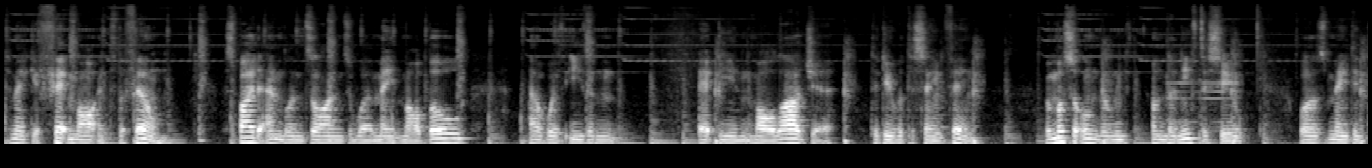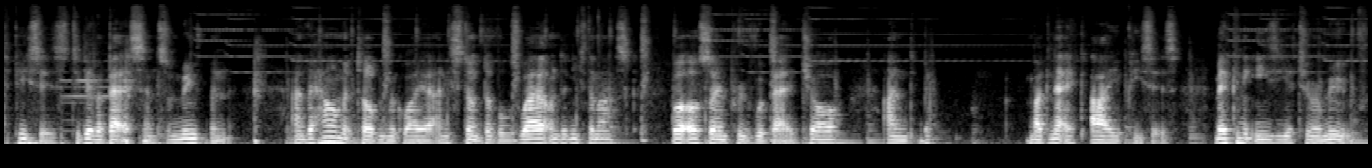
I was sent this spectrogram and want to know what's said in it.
to make it fit more into the film. Spider emblem designs were made more bold, uh, with even it being more larger to do with the same thing. The muscle underneath, underneath the suit was made into pieces to give a better sense of movement, and the helmet Tobey Maguire and his stunt doubles wear underneath the mask were also improved with better jaw and magnetic eye pieces, making it easier to remove.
